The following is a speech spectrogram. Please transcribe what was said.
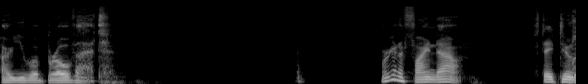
are you a bro vet? We're gonna find out. Stay tuned.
